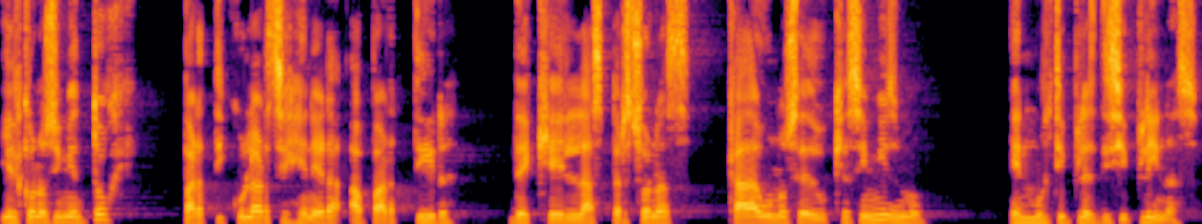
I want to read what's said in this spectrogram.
Y el conocimiento particular se genera a partir de que las personas, cada uno se eduque a sí mismo en múltiples disciplinas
